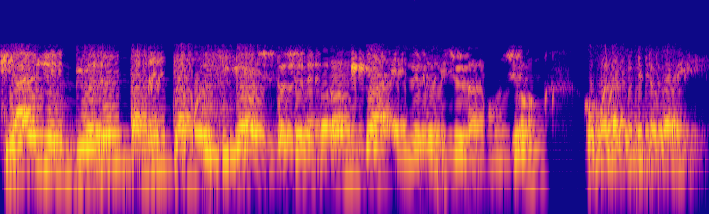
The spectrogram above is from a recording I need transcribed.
si alguien violentamente ha modificado su situación económica en el ejercicio de una función como la que me toca a mí.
